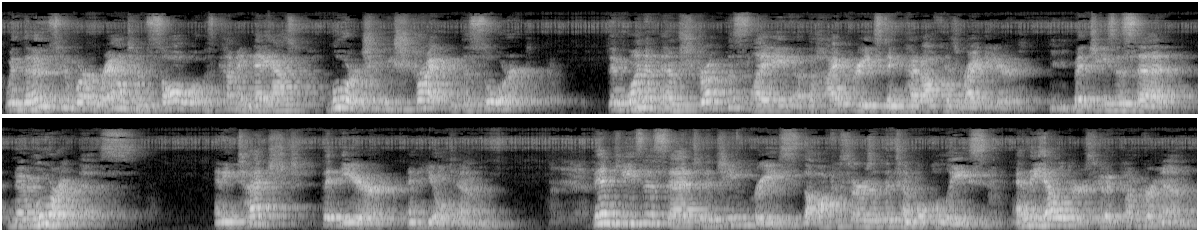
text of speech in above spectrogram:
When those who were around him saw what was coming, they asked, Lord, should we strike with the sword? Then one of them struck the slave of the high priest and cut off his right ear. But Jesus said, No more of this. And he touched the ear and healed him. Then Jesus said to the chief priests, the officers of the temple police, and the elders who had come for him,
